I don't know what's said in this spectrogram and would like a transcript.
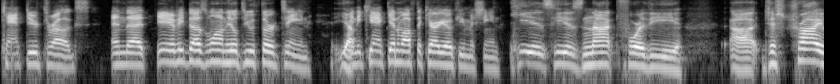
can't do drugs, and that if he does one, he'll do 13, Yeah. and he can't get him off the karaoke machine. he is he is not for the uh just try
